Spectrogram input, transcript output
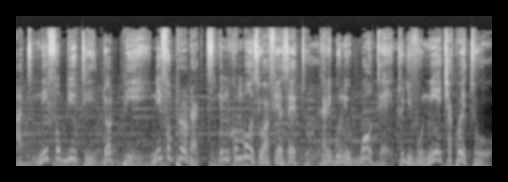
at nifobeauty.p. Nifo Products ni mkombozi wa afya zetu. Karibuni wote tujivunie cha kwetu.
